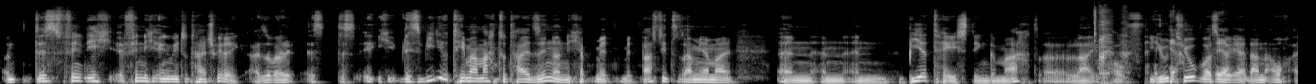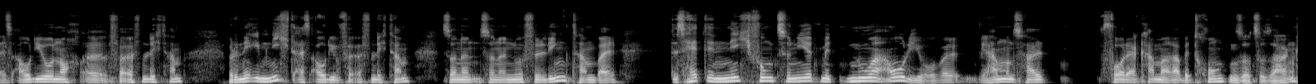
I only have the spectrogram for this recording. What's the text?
Und das finde ich, finde ich irgendwie total schwierig. Also, weil es, das, ich, das Videothema macht total Sinn und ich habe mit, mit Basti zusammen ja mal ein, ein, ein Bier-Tasting gemacht, äh, live auf YouTube, ja, was ja. wir ja dann auch als Audio noch äh, veröffentlicht haben. Oder nee, eben nicht als Audio veröffentlicht haben, sondern, sondern nur verlinkt haben, weil das hätte nicht funktioniert mit nur Audio, weil wir haben uns halt vor der Kamera betrunken sozusagen.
